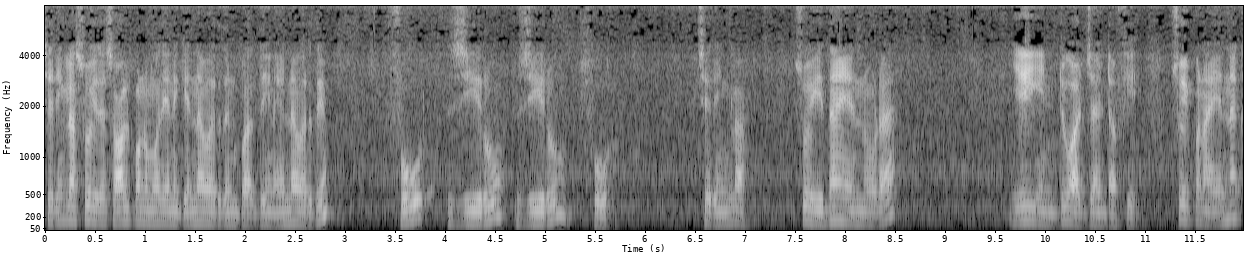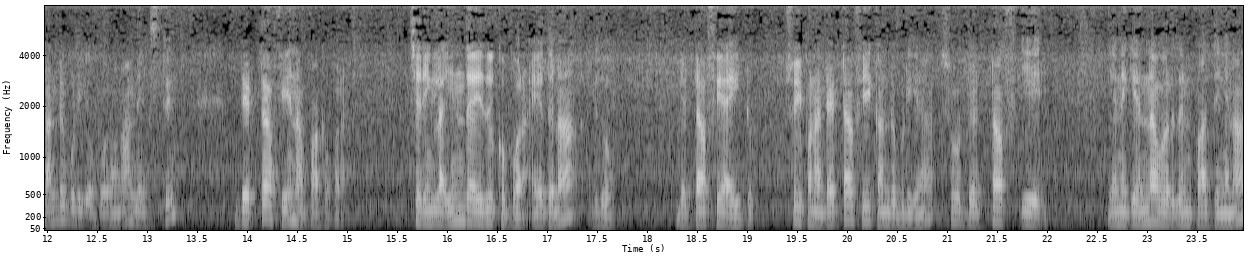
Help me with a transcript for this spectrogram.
சரிங்களா? ஸோ இதை சால்வ் பண்ணும்போது எனக்கு என்ன வருதுன்னு பார்த்தீங்கன்னா என்ன வருது? ஃபோர் ஜீரோ ஜீரோ ஃபோர் சரிங்களா? ஸோ இதுதான் என்னோட A into adjoint of A so இப்போ நான் என்ன கண்டுபிடிக்க போகிறேன்னா நெக்ஸ்ட்டு டெட் ஆஃப் ஏ நான் பார்க்க போகிறேன் சரிங்களா? இந்த இதுக்கு போகிறேன் எதுனா? இதோ det of A I two so இப்போ நான் டெட் ஆஃப் ஏ கண்டுபிடிக்கிறேன். ஸோ டெட் ஆஃப் ஏ எனக்கு என்ன வருதுன்னு பார்த்தீங்கன்னா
